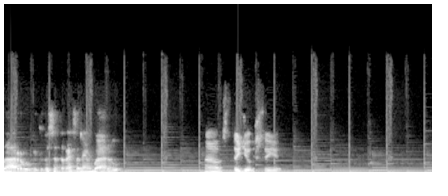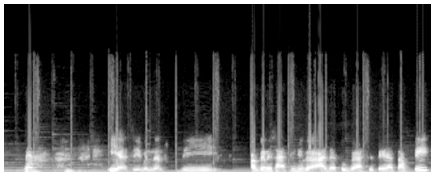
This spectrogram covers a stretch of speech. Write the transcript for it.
baru gitu kesetresan yang baru. Nah setuju setuju. Nah iya sih bener. Di organisasi juga ada tugas gitu ya tapi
